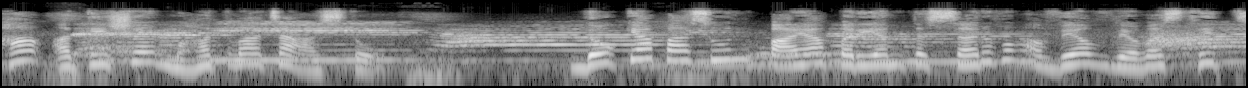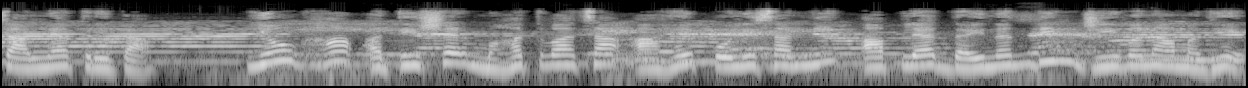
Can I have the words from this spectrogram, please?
हा अतिशय महत्त्वाचा असतो. डोक्यापासून पायापर्यंत सर्व अवयव व्यवस्थित चालण्याकरिता योग हा अतिशय महत्त्वाचा आहे. पोलिसांनी आपल्या दैनंदिन जीवनामध्ये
